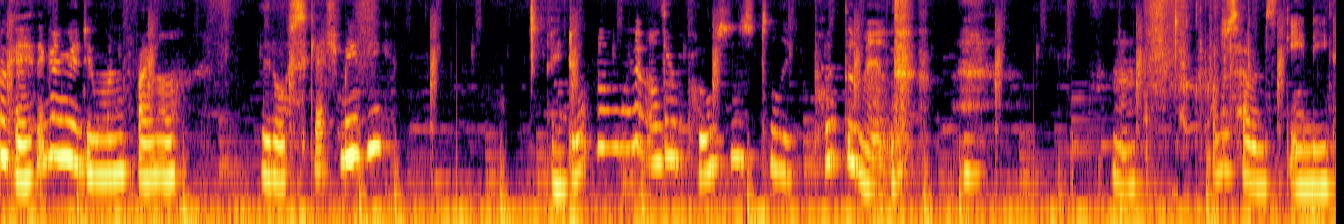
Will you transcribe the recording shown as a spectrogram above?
Okay, I think I'm gonna do one final little sketch maybe. I don't other poses to like put them in. hmm. I'll just have him standing.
